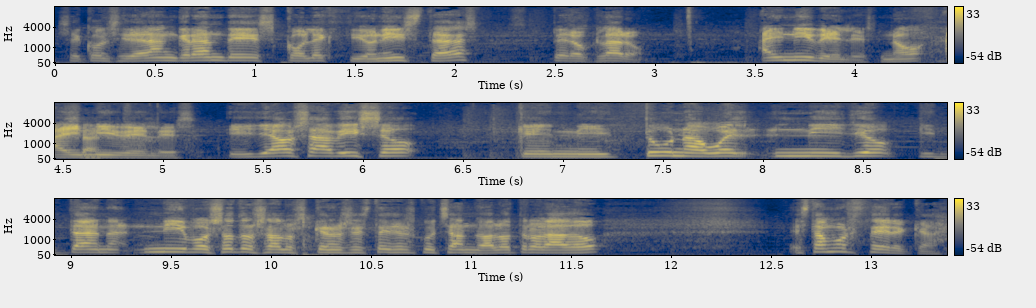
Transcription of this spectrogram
se consideran grandes coleccionistas, pero claro, hay niveles, ¿no? Hay Exacto. niveles. Y ya os aviso que ni tú, Nahuel, ni yo, Quintana, ni vosotros a los que nos estáis escuchando al otro lado, estamos cerca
